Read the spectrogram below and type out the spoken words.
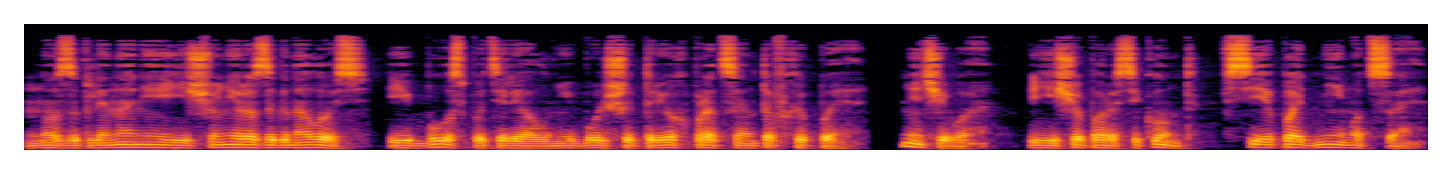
но заклинание еще не разогналось, и босс потерял не больше трех процентов хп. Ничего, еще пара секунд, все поднимутся,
